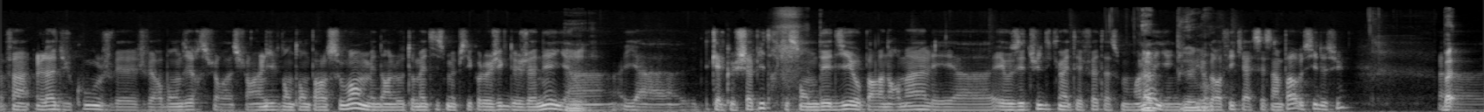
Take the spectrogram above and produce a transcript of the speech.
enfin là du coup, je vais, je vais rebondir sur, sur un livre dont on parle souvent, mais dans l'automatisme psychologique de Janet, il y, a, il y a quelques chapitres qui sont dédiés au paranormal et, euh, et aux études qui ont été faites à ce moment-là. il y a une biographie qui est assez sympa aussi dessus. Bah, euh,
